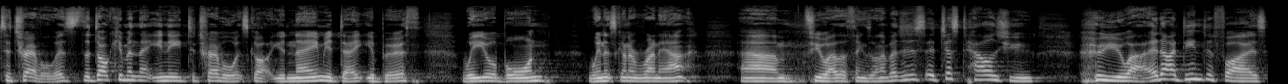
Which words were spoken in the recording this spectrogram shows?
to travel. It's the document that you need to travel. It's got your name, your date, your birth, where you were born, when it's going to run out, um, a few other things on it. But it just, it just tells you who you are. It identifies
